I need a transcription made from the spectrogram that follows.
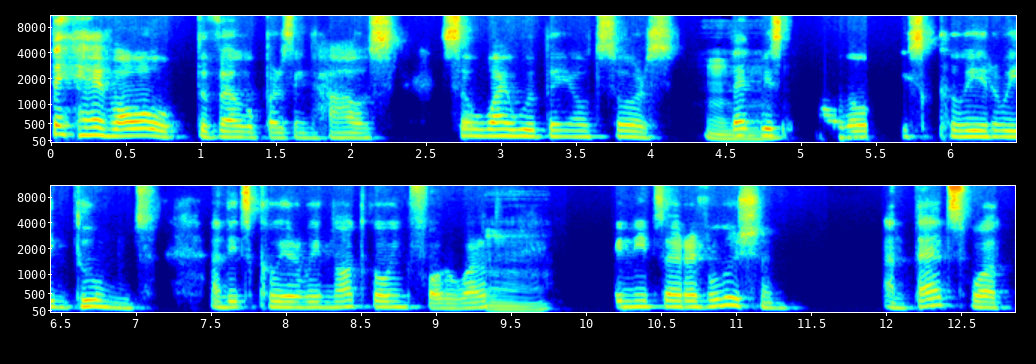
they have all developers in house. So why would they outsource? Mm-hmm. That business model is clearly doomed and it's clearly not going forward. Mm. It needs a revolution. And that's what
